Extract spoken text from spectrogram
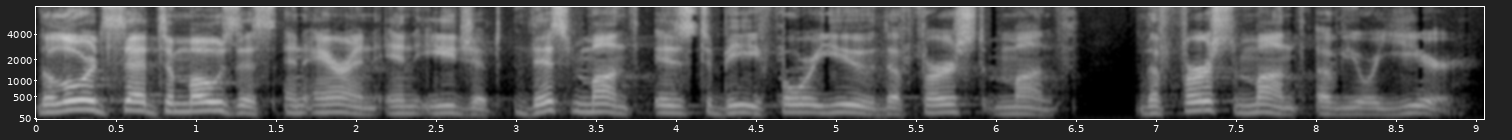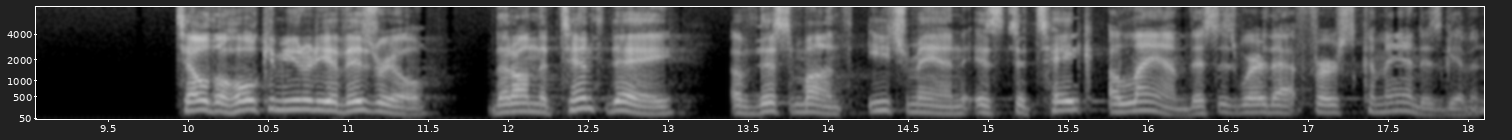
The Lord said to Moses and Aaron in Egypt, This month is to be for you the first month, the first month of your year. Tell the whole community of Israel that on the tenth day of this month, each man is to take a lamb. This is where that first command is given.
